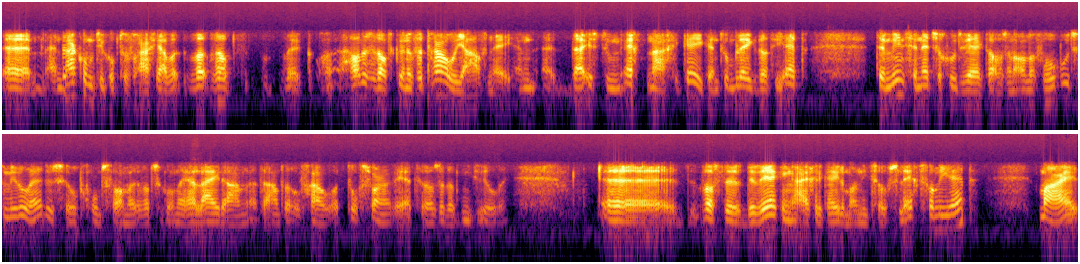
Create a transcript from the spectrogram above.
Uh, en daar komt natuurlijk op de vraag, ja, wat, wat, hadden ze dat kunnen vertrouwen, ja of nee? En uh, daar is toen echt naar gekeken. En toen bleek dat die app tenminste net zo goed werkte als een ander voorboedsmiddel. Hè? Dus op grond van uh, wat ze konden herleiden aan het aantal vrouwen wat toch zwanger werd, terwijl ze dat niet wilden. was de, de werking eigenlijk helemaal niet zo slecht van die app. Maar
